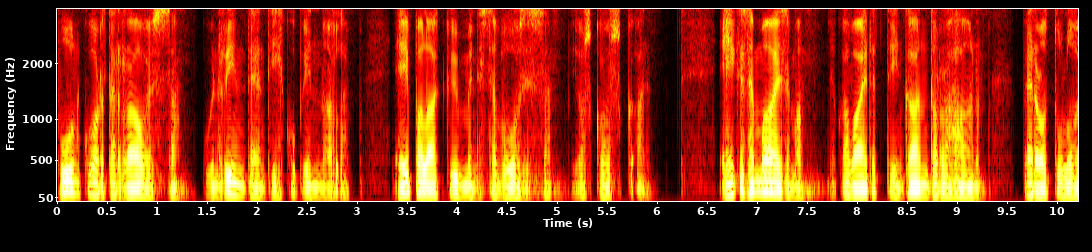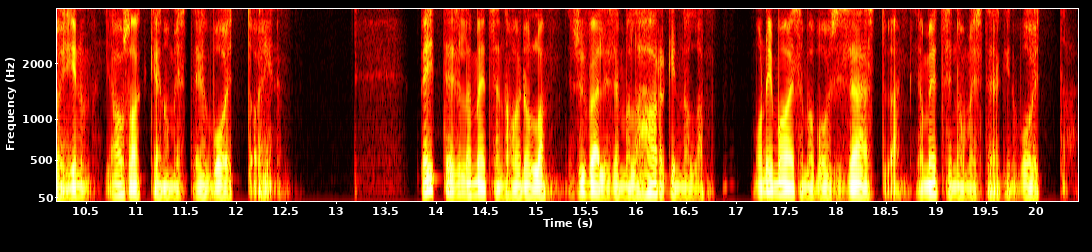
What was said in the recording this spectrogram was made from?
puun kuorten raoissa kuin rinteen tihkupinnoilla, ei palaa kymmenissä vuosissa, jos koskaan. Eikä se maisema, joka vaihdettiin kantorahaan, verotuloihin ja osakkeenomistajien voittoihin. Peitteisellä metsänhoidolla ja syvällisemmällä harkinnalla moni maisema voisi säästyä ja metsänomistajakin voittaa.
